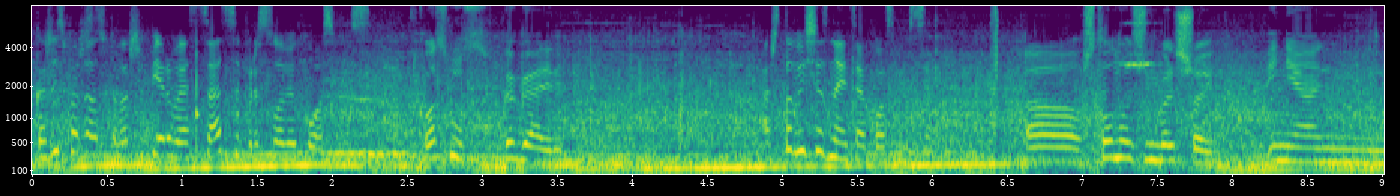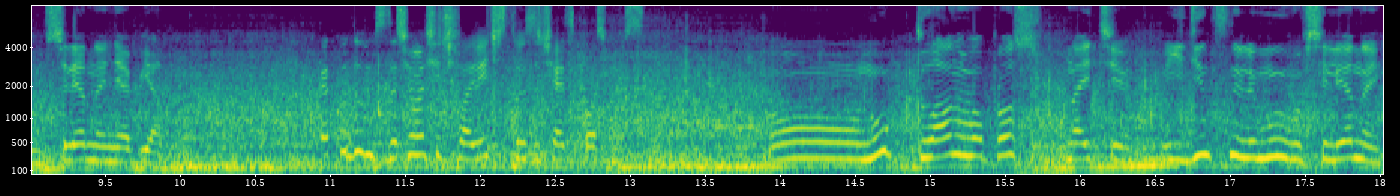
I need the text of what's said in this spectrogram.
Скажите, пожалуйста, ваша первая ассоциация при слове «космос». Космос Гагарин. А что вы еще знаете о космосе? Э, что он очень большой и не, Вселенная необъятна. Как вы думаете, зачем вообще человечеству изучать космос? Ну, ну, главный вопрос найти. Единственны ли мы во Вселенной?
